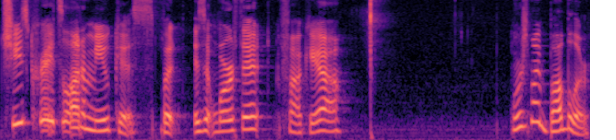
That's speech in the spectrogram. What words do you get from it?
Cheese creates a lot of mucus, but is it worth it? Fuck yeah. Where's my bubbler?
